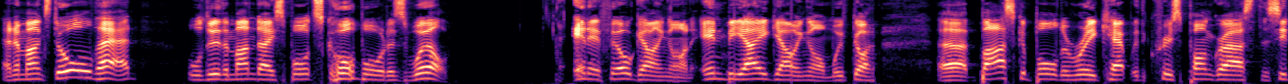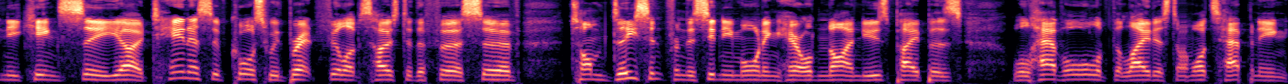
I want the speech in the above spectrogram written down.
And amongst all that, we'll do the Monday Sports Scoreboard as well. NFL going on, NBA going on. We've got uh, basketball to recap with Chris Pongrass, the Sydney Kings CEO. Tennis, of course, with Brett Phillips, host of the first serve. Tom Decent from the Sydney Morning Herald and Nine newspapers will have all of the latest on what's happening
